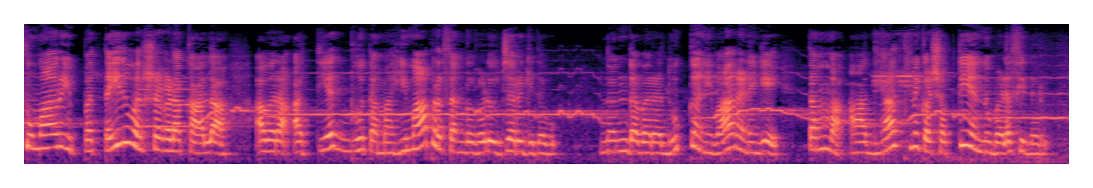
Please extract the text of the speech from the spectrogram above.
ಸುಮಾರು ಇಪ್ಪತ್ತೈದು ವರ್ಷಗಳ ಕಾಲ ಅವರ ಅತ್ಯದ್ಭುತ ಮಹಿಮಾ ಪ್ರಸಂಗಗಳು ಜರುಗಿದವು. ನೊಂದವರ ದುಃಖ ನಿವಾರಣೆಗೆ ತಮ್ಮ ಆಧ್ಯಾತ್ಮಿಕ ಶಕ್ತಿಯನ್ನು ಬಳಸಿದರು.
